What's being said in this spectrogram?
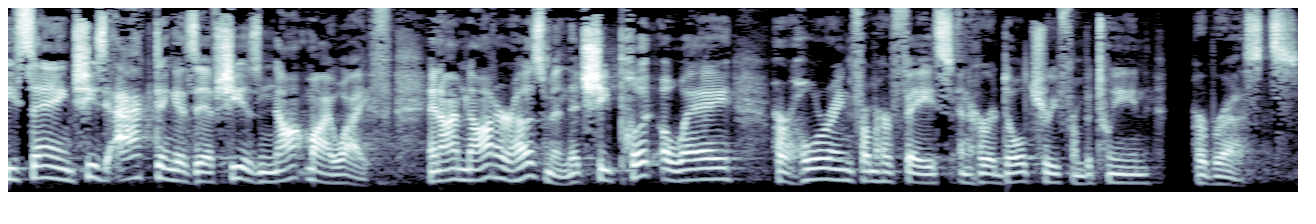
he's saying, she's acting as if she is not my wife, and I'm not her husband, that she put away her whoring from her face and her adultery from between her breasts.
